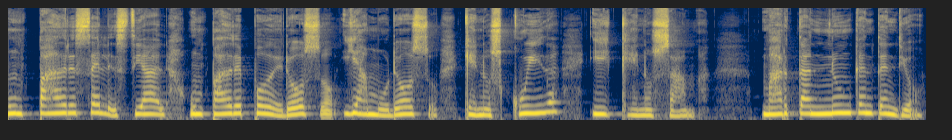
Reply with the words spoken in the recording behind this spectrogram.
un Padre celestial, un Padre poderoso y amoroso que nos cuida y que nos ama. Marta nunca entendió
